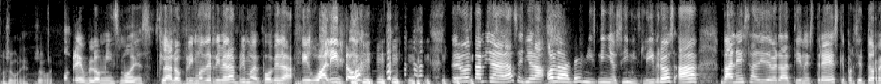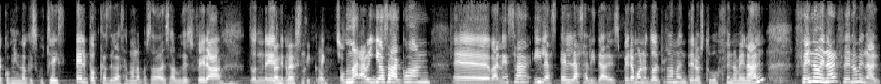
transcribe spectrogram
No sé por qué. Hombre, lo mismo es. Claro, primo de Rivera, primo de Poveda. Igualito. Tenemos también a la señora Hola de mis niños y mis libros, a Vanessa de De verdad tienes tres, que por cierto os recomiendo que escuchéis el podcast de la semana pasada de Salud Esfera, donde Fantástico. tenemos una maravillosa con eh, Vanessa y las, en la salita de espera. Bueno, todo el programa entero estuvo fenomenal. Fenomenal, fenomenal.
